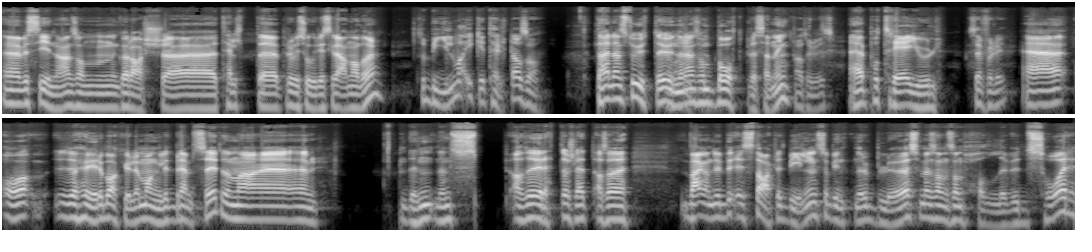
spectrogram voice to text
eh, ved siden av en sånn garasjetelt, eh, provisorisk greie han hadde. Så bilen var ikke teltet, altså. Der den sto ute under en sånn båtpresenning Naturligvis. eh, på tre hjul. Selvfølgelig. Eh, og det høyre bakhjulet manglet bremser. Den har eh, den, den Altså rett og slett altså, Hver gang du startet bilen, så begynte den å blø som en sånn, sånn Hollywood-sår.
